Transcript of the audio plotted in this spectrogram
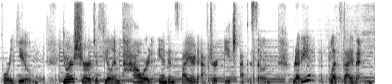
for you. You're sure to feel empowered and inspired after each episode. Ready? Let's dive in.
